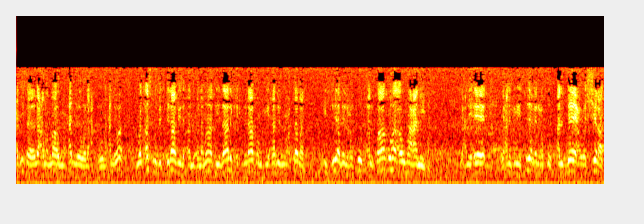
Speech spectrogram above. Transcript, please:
حديث لعن الله المحلل والمحلل والأصل في اختلاف العلماء في ذلك اختلافهم في هل المعتبر في صيغ العقود ألفاظها أو معانيها. يعني إيه؟ يعني في صيغ العقود البيع والشراء.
